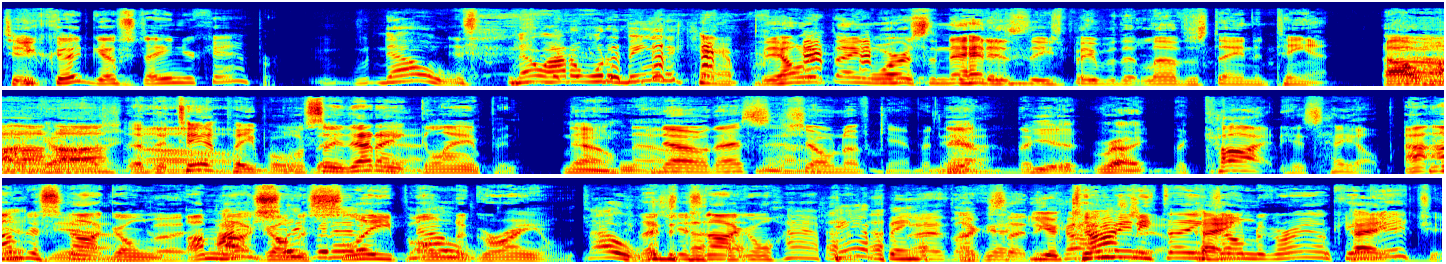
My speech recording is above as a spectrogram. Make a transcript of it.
To, you could go stay in your camper. No, no, I don't want to be in a camper. The only thing worse than that is these people that love to stay in a tent. Oh my Uh-huh. gosh, the, the tent Oh. people. Well, see, that ain't glamping. No, No. No, that's No. show enough camping. Yeah. Now, the, Yeah, right. The cot has helped. I, I'm just not going. But- I'm not going to sleeping in- sleep on no. the ground. No. that's just not going to happen. Camping. Like I said, You're too many things Hey, on the ground can hey, get you.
